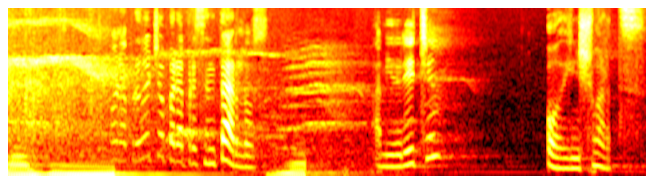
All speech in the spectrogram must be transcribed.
Bueno, aprovecho para presentarlos. A mi derecha, Odin Schwartz.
